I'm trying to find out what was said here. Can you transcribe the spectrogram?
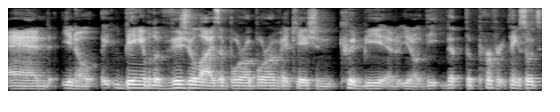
and you know being able to visualize a Bora Bora vacation could be you know the, the, the perfect thing. So it's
